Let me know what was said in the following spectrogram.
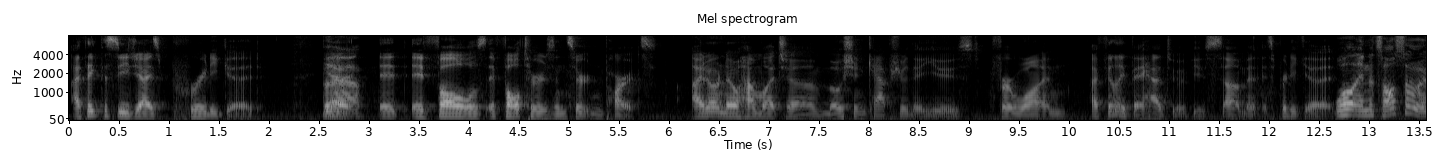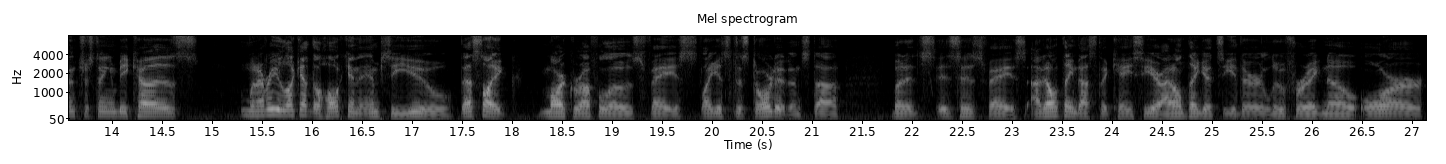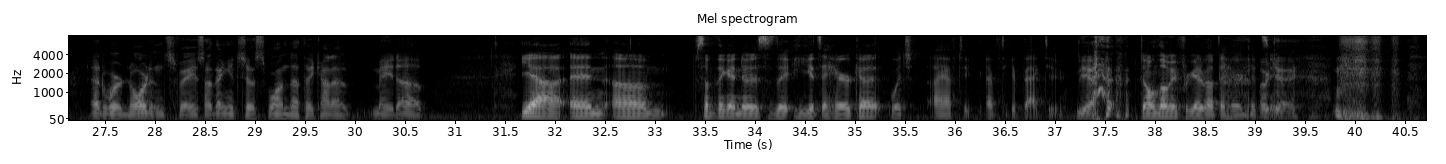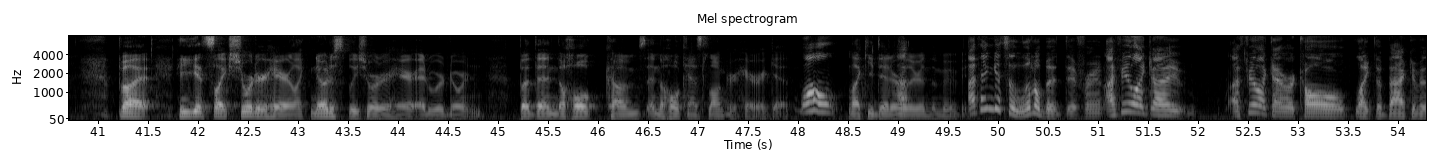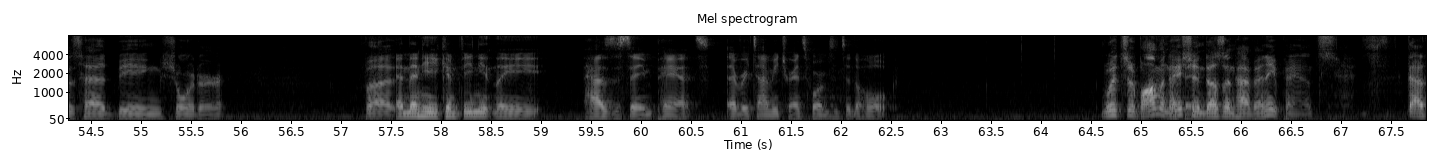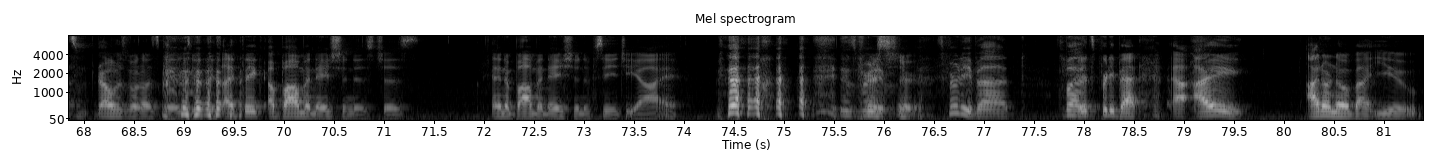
I think the CGI is pretty good, but Yeah. it it falls it falters in certain parts. I don't know how much um, motion capture they used for one. I feel like they had to have used some. It, it's pretty good. Well, and it's also interesting because whenever you look at the Hulk in the MCU, that's like Mark Ruffalo's face. Like it's distorted and stuff, but it's it's his face. I don't think that's the case here. I don't think it's either Lou Ferrigno or Edward Norton's face. I think it's just one that they kind of made up. Yeah, and um, something I noticed is that he gets a haircut, which I have to I have to get back to. Yeah. Don't let me forget about the haircut. okay. but he gets like shorter hair, like noticeably shorter hair, Edward Norton. But then the Hulk comes and the Hulk has longer hair again, Well, like he did earlier in the movie. I think it's a little bit different. I feel like I I feel like I recall like the back of his head being shorter. But and then he conveniently has the same pants every time he transforms into the Hulk. Which Abomination doesn't have any pants. That's that was what I was getting to. I think Abomination is just an abomination of CGI it's pretty sure. it's pretty bad. But it's pretty bad. I I don't know about you,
